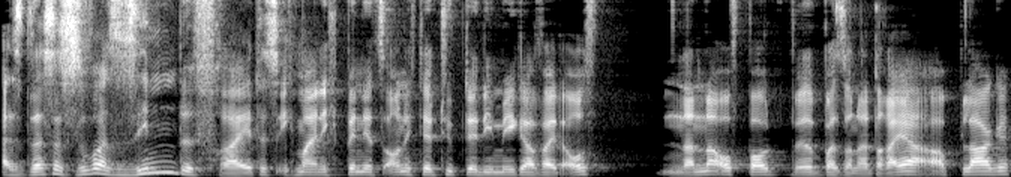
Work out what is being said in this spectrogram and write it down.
also das ist sowas Sinnbefreites. Ich meine, ich bin jetzt auch nicht der Typ, der die mega weit aus aufeinander aufbaut, bei so einer Dreierablage,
